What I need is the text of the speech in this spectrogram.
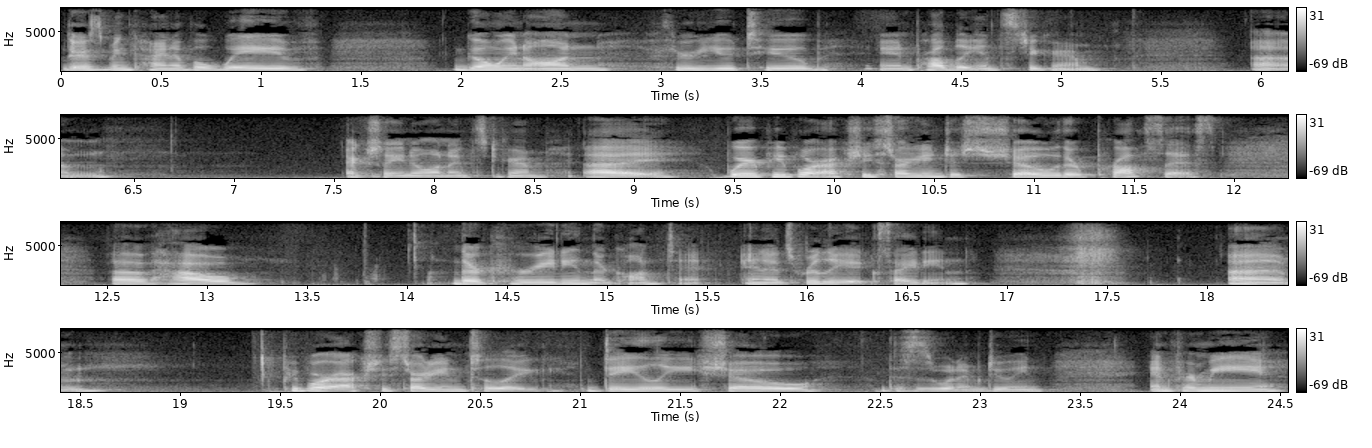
there's been kind of a wave going on through YouTube and probably Instagram. Um actually I know on Instagram, uh where people are actually starting to show their process of how they're creating their content and it's really exciting. Um people are actually starting to like daily show this is what I'm doing. And for me,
